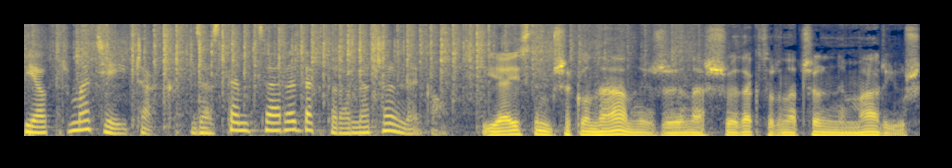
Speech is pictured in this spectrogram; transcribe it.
Piotr Maciejczak, zastępca redaktora naczelnego. Ja jestem przekonany, że nasz redaktor naczelny Mariusz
